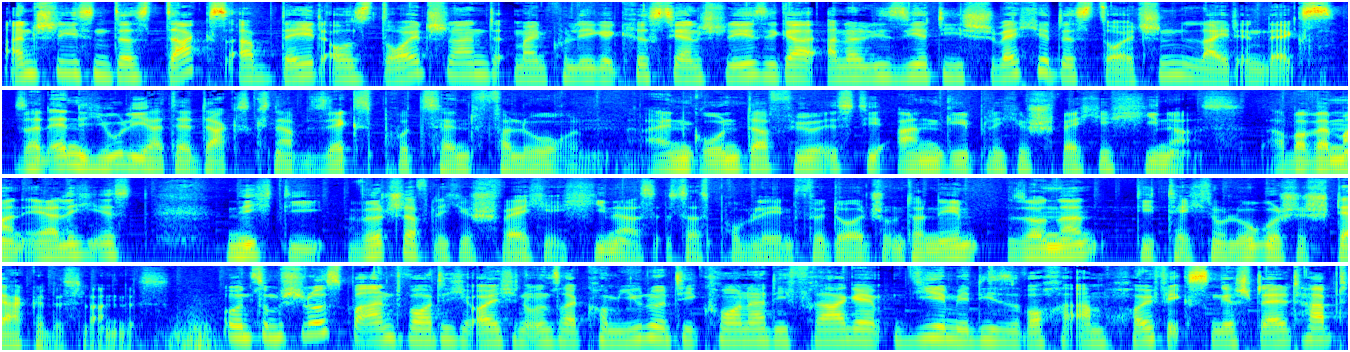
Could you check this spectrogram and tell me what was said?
Anschließend das DAX-Update aus Deutschland. Mein Kollege Christian Schlesiger analysiert die Schwäche des deutschen Leitindex. Seit Ende Juli hat der DAX knapp 6% verloren. Ein Grund dafür ist die angebliche Schwäche Chinas. Aber wenn man ehrlich ist, nicht die wirtschaftliche Schwäche Chinas ist das Problem für deutsche Unternehmen, sondern die technologische Stärke des Landes. Und zum Schluss beantworte ich euch in unserer Community Corner die Frage, die ihr mir diese Woche am häufigsten gestellt habt.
